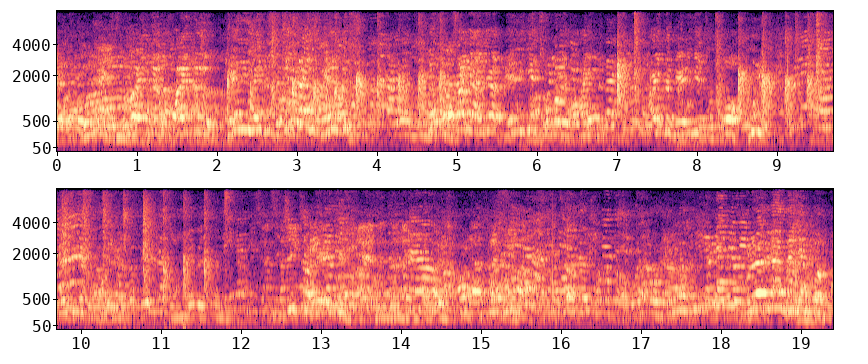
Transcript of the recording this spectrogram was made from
화이트 화이트 벨기에 진짜 이 벨기에 이게 부산이 아니라 벨기에 초콜릿 화이트 벨기에 초콜릿 물 진짜 벨기에 블렌면 되신 분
